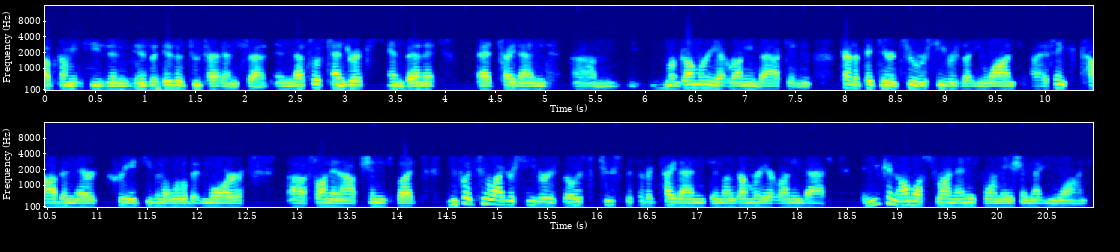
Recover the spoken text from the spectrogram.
upcoming season is a, is a two tight end set, and that's with Kendricks and Bennett at tight end, um, Montgomery at running back, and kind of pick your two receivers that you want. I think Cobb in there creates even a little bit more uh, fun and options. But you put two wide receivers, those two specific tight ends, and Montgomery at running back, and you can almost run any formation that you want.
